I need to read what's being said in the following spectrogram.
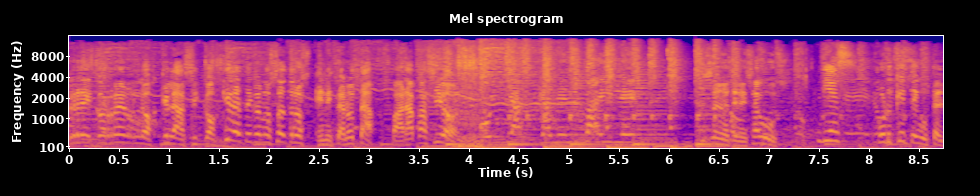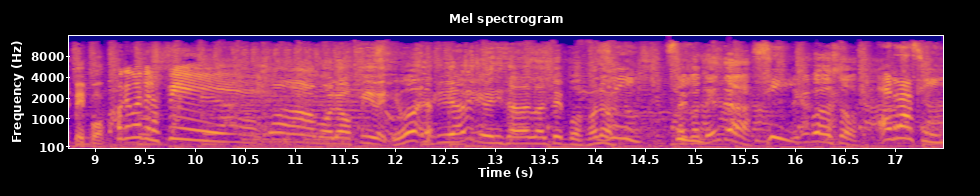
recorrer los clásicos. Quédate con nosotros en esta nota para pasión. Hoy en el baile. ¿Cuántos años tenés, Agus? 10. ¿Por qué te gusta el Pepo? Porque cuando los pibes. Vamos, los pibes. ¿Y vos la primera vez que venís a verlo al Pepo, o no? Sí, ¿Estás contenta? Sí. ¿De qué cuadro sos? El Racing.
